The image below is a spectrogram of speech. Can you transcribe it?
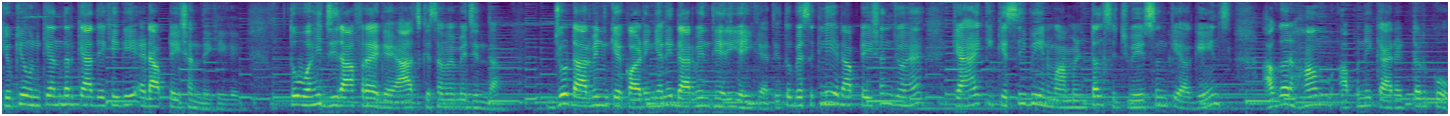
क्योंकि उनके अंदर क्या देखी गई? एडाप्टेशन देखी गई। तो वही जिराफ रह गए आज के समय में ज़िंदा। जो डार्विन के अकॉर्डिंग यानी डार्विन थियरी यही कहती है तो बेसिकली एडाप्टेशन जो है, क्या है कि किसी भी इन्वायरमेंटल सिचुएशन के अगेंस्ट अगर हम अपने कैरेक्टर को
